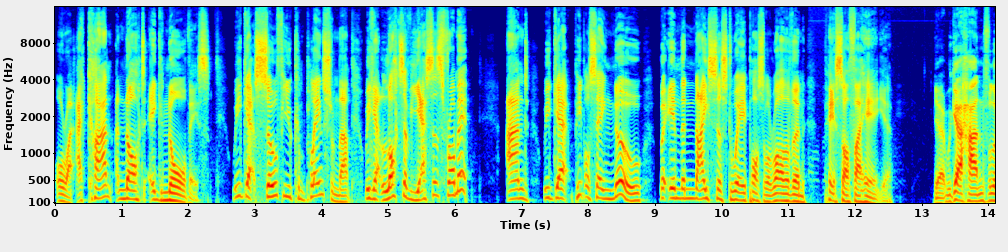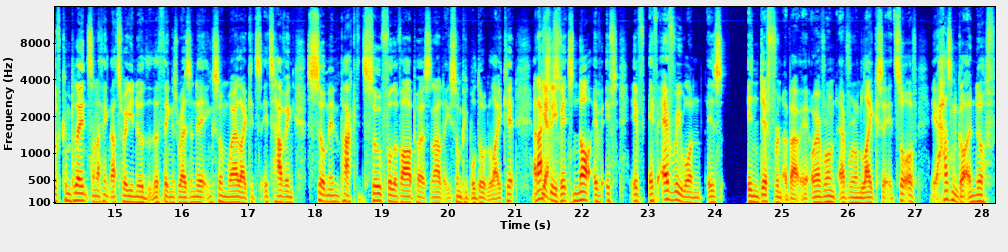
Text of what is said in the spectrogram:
all right, I can't not ignore this. We get so few complaints from that. We get lots of yeses from it, and we get people saying no, but in the nicest way possible, rather than piss off, I hate you. Yeah, we get a handful of complaints, and I think that's where you know that the thing's resonating somewhere. Like it's it's having some impact. It's so full of our personality. Some people don't like it, and actually, Yes. if it's not, if if if if everyone is indifferent about it or everyone everyone likes it it's sort of it hasn't got enough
